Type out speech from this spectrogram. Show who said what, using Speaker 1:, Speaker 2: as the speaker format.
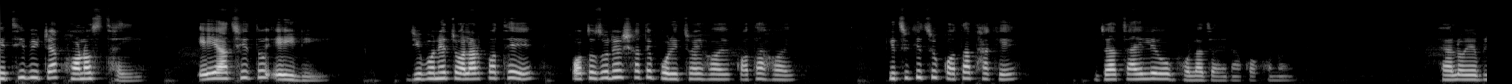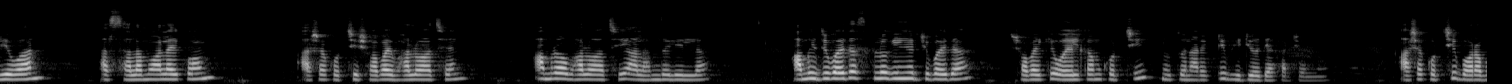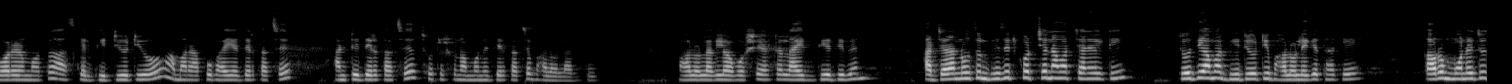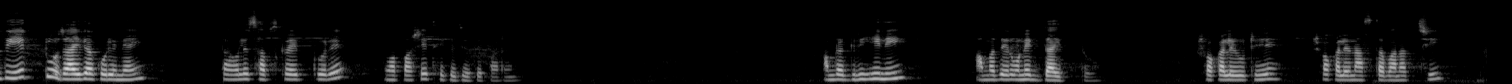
Speaker 1: পৃথিবীটা ক্ষণস্থায়ী। এই আছি তো এই নেই। জীবনে চলার পথে কতজনের সাথে পরিচয় হয়, কথা হয়? কিছু কিছু কথা থাকে যা চাইলেও ভোলা যায় না কখনোই। হ্যালো এভরিওয়ান, আসসালামু আলাইকুম। আশা করছি সবাই ভালো আছেন। আমরাও ভালো আছি, আলহামদুলিল্লাহ। আমি জুবাইদাস ব্লগিংয়ের জুবাইদা। সবাইকে ওয়েলকাম করছি নতুন আরেকটি ভিডিও দেখার জন্য। আশা করছি বরাবরের মতো আজকের ভিডিওটিও আমার আপু ভাইয়াদের কাছে, আন্টিদের কাছে, ছোট সোনামণিদের কাছে ভালো লাগবে। ভালো লাগলে অবশ্যই একটা লাইক দিয়ে দিবেন। আর যারা নতুন ভিজিট করছেন আমার চ্যানেলটি, যদি আমার ভিডিওটি ভালো লেগে থাকে, কারও মনে যদি একটু জায়গা করে নেয়, তাহলে সাবস্ক্রাইব করে আমার পাশে থেকে যেতে পারেন। আমরা গৃহিণী, আমাদের অনেক দায়িত্ব। সকালে উঠে সকালে নাস্তা বানাচ্ছি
